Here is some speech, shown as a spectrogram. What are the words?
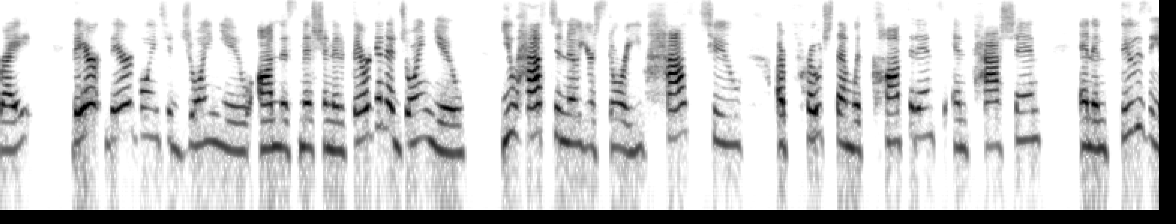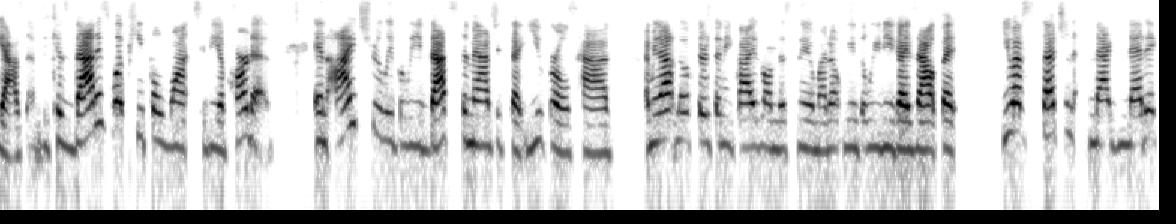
right? They're they're going to join you on this mission. And if they're going to join you you have to know your story. You have to approach them with confidence and passion and enthusiasm because that is what people want to be a part of. And i truly believe that's the magic that you girls have. I mean i don't know if there's any guys on this zoom. I don't mean to leave you guys out but you have such an magnetic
